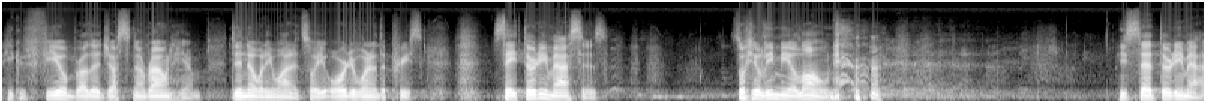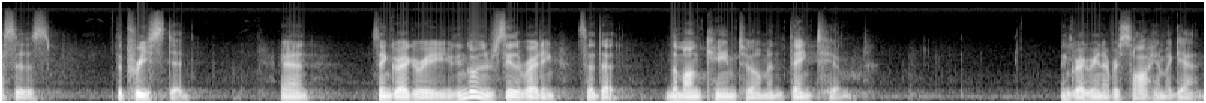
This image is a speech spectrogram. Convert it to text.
he could feel Brother Justin around him. Didn't know what he wanted, so he ordered one of the priests say 30 masses so he'll leave me alone. he said 30 masses, the priest did. And St. Gregory, you can go and see the writing, said that the monk came to him and thanked him. And Gregory never saw him again.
